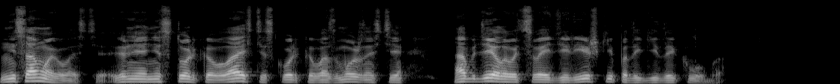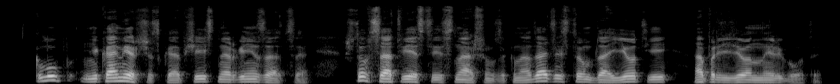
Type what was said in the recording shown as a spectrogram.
Не самой власти, вернее, не столько власти, сколько возможности обделывать свои делишки под эгидой клуба. Клуб некоммерческая общественная организация, что в соответствии с нашим законодательством дает ей определенные льготы.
